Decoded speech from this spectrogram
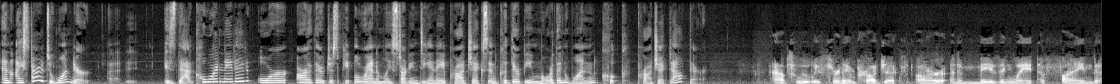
And I started to wonder uh, is that coordinated or are there just people randomly starting DNA projects and could there be more than one Cook project out there? Absolutely. Surname projects are an amazing way to find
